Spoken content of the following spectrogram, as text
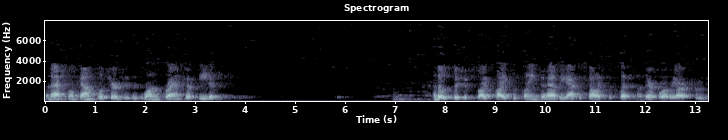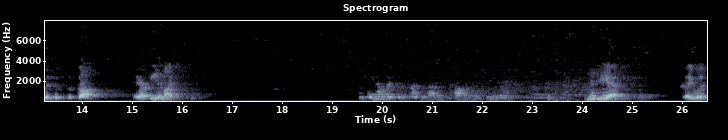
The National Council of Churches is one branch of Edom. And those bishops like Pike who claim to have the apostolic succession and therefore they are true bishops of God, they are Edomites. Did they know what you were talking about when you called them the Syrians? Yes, they would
